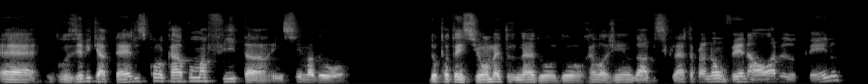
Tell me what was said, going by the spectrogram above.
é, inclusive que até eles colocavam uma fita em cima do, do potenciômetro, né, do, do reloginho da bicicleta, para não ver na hora do treino,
